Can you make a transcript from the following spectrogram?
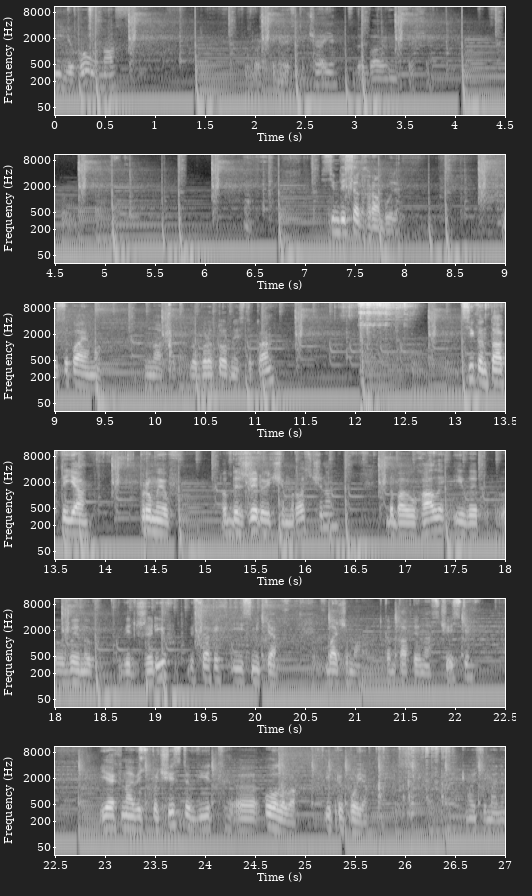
І його у нас трошки не вистачає, додаємо ще. 70 грам буде. Висипаємо в наш лабораторний стакан. Ці контакти я промив обезжирюючим розчином, додав гали і вимив від жирів від всяких і сміття. Бачимо, контакти у нас чисті. Я їх навіть почистив від е, олова і припоя. Ось у мене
